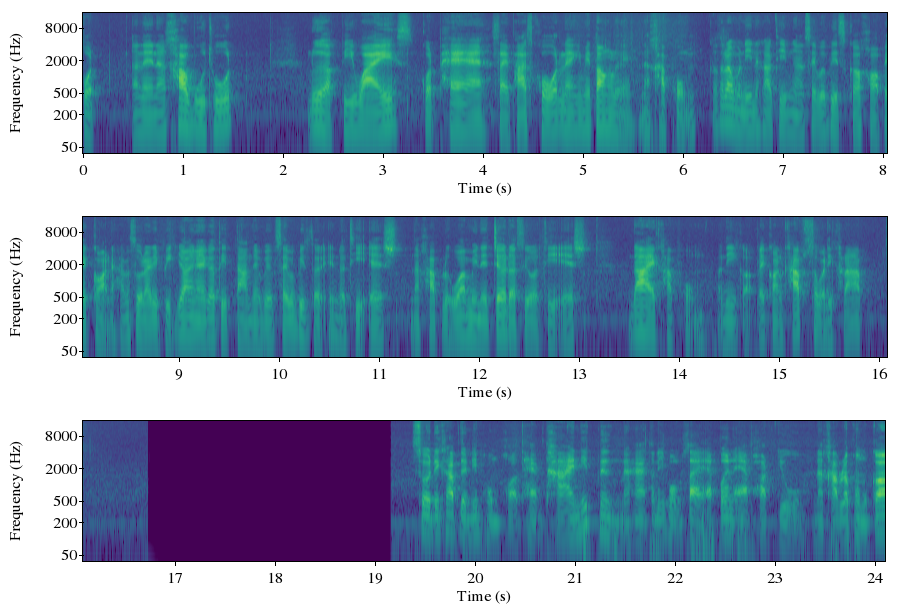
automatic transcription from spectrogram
กดอะไรนะเข้าบลูทูธเลือก device กดแพรใส่ passcode อะไรอย่างนี้ไม่ต้องเลยนะครับผม ก็สำหรับวันนี้นะครับ ทีมงาน CyberBits ก็ขอไปก่อนนะครับส่วนรายละเอียดปลีกย่อยยังไงก็ติดตามในเว็บ cyberbits.n.th นะครับ หรือว่า manager.co.th ได้ครับผม วันนี้ก็ไปก่อนครับ สวัสดีครับ สวัสดีครับ เดี๋ยวนี้ผมขอแถมท้ายนิดนึงนะฮะ ตอนนี้ผมใส่ Apple AirPods อยู่นะครับ แล้วผมก็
